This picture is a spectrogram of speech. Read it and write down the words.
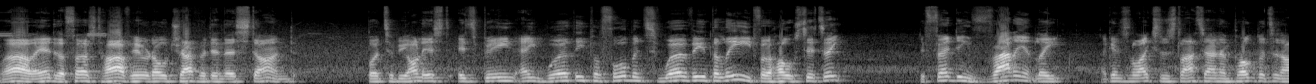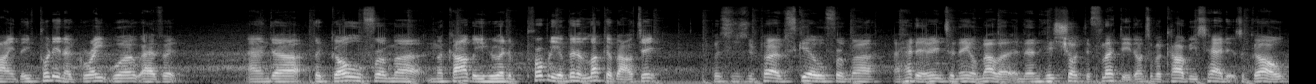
Well, they ended the first half here at Old Trafford and they're stunned. But to be honest, it's been a worthy performance, worthy of the lead for Hull City. Defending valiantly against the likes of Zlatan and Pogba tonight. They've put in a great work effort. And uh, the goal from uh, Mbokani, who had a, probably a bit of luck about it, but it's a superb skill from uh, a header into Neil Mellor, and then his shot deflected onto Mbokani's head. It's a goal.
